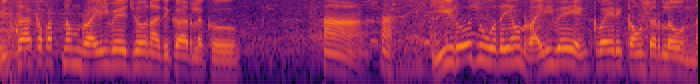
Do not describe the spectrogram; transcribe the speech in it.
విశాఖపట్నం రైల్వే జోన్ అధికారులకు. ఈ రోజు ఉదయం రైల్వే ఎంక్వైరీ కౌంటర్లో ఉన్న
